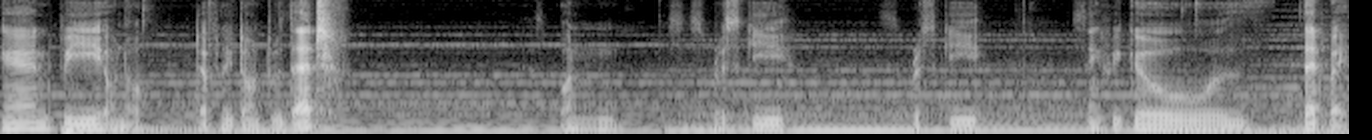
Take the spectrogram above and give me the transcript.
And we... Oh no, definitely don't do that. There's one... This is risky. Risky. I think we go that way.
